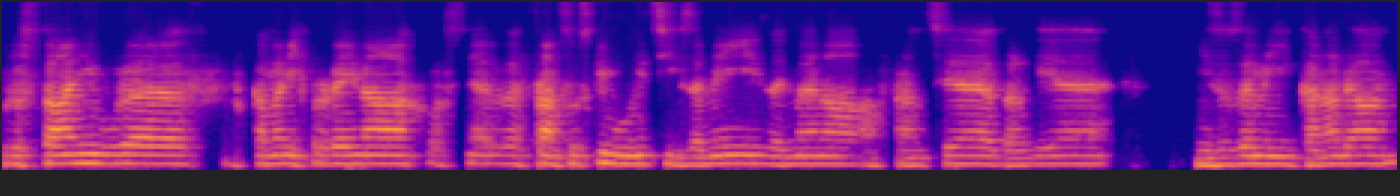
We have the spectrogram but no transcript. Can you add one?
V dostání bude v kamenných prodejnách vlastně ve francouzských mluvících zemích, zejména Francie, Belgie, Nizozemí, Kanada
